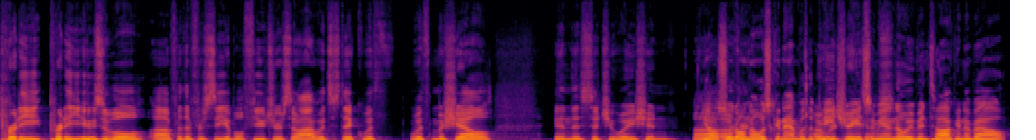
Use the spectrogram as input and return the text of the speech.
pretty pretty usable uh, for the foreseeable future. So I would stick with with Michel in this situation. Uh, You also over- don't know what's going to happen with the Patriots. I mean, I know we've been talking about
